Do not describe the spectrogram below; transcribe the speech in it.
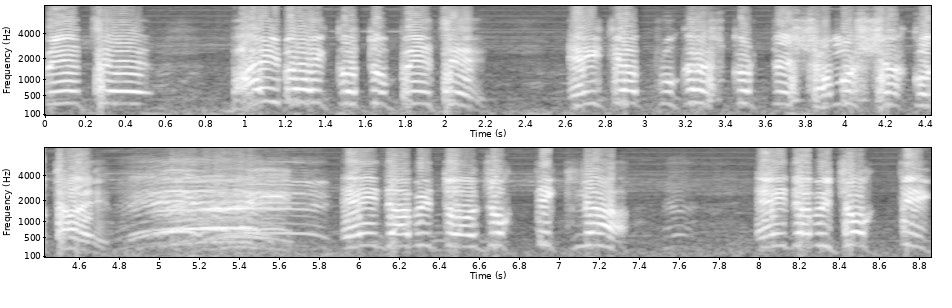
পেয়েছে ভাই ভাই কত পেয়েছে সমস্যা কোথায়? এই দাবি তো অযৌক্তিক না। এই দাবি যৌক্তিক।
